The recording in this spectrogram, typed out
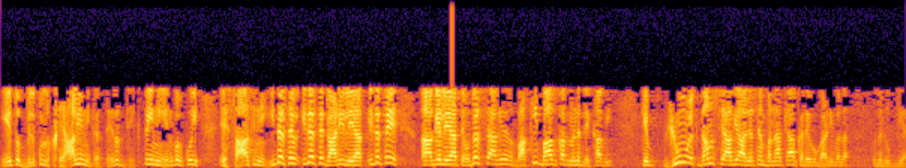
یہ تو بالکل خیال ہی نہیں کرتے یہ تو دیکھتے ہی نہیں ان کو کوئی احساس ہی نہیں۔ ادھر سے ادھر سے گاڑی لے آتے ادھر سے آگے لے آتے ہیں ادھر سے آگے۔ باقی بعض کا میں نے دیکھا بھی کہ یوں ایک دم سے آگے آ جاتے ہیں بنا کیا کرے وہ گاڑی والا ادھر رک گیا۔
